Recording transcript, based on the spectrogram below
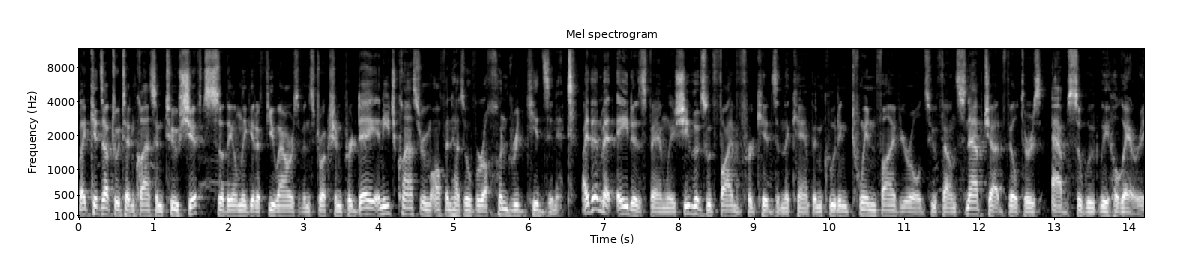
Like kids have to attend class in two shifts, so they only get a few hours of instruction per day, and each classroom often has over a hundred kids in it. I then met Ada's family. She lives with five of her kids in the camp, including twin five-year-olds who found Snapchat filters absolutely hilarious.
